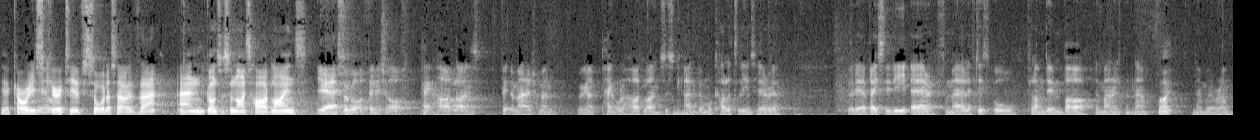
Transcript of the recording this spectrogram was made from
Yeah, Car Audio Security have sorted us out with that and gone for some nice hard lines. Yeah, still got to finish off, paint hard lines, fit the management. We're going to paint all the hard lines, just add a bit more colour to the interior. But yeah, basically the air from airlift is all plumbed in bar the management now. Right. And then we're um,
